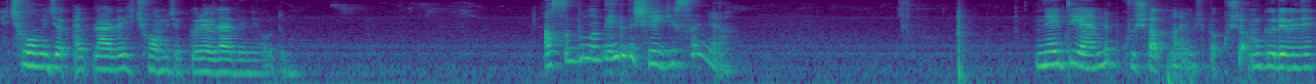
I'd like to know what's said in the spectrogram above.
Hiç olmayacak maplerle hiç olmayacak görevler deniyordum. Aslında buna değil de şey girsem ya. Ne diyen map kuşatmaymış. Bak kuşatma görevini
